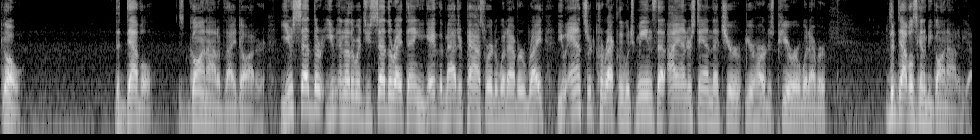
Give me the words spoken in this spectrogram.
go the devil is gone out of thy daughter. You said the you in other words, you said the right thing, you gave the magic password or whatever, right? You answered correctly, which means that I understand that your your heart is pure or whatever. The devil's to be gone out of you.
